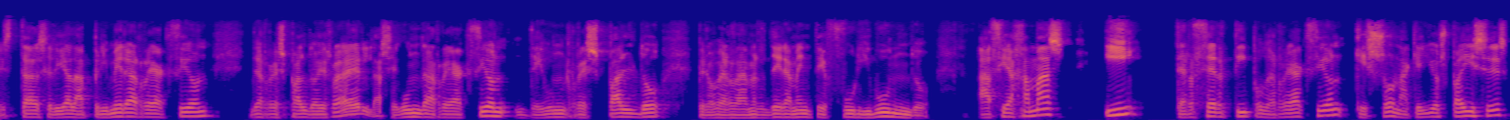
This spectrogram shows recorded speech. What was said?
Esta sería la primera reacción de respaldo a Israel, la segunda reacción de un respaldo, pero verdaderamente furibundo, hacia Hamas y tercer tipo de reacción, que son aquellos países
